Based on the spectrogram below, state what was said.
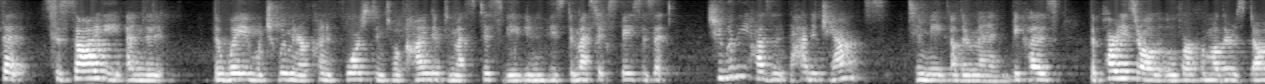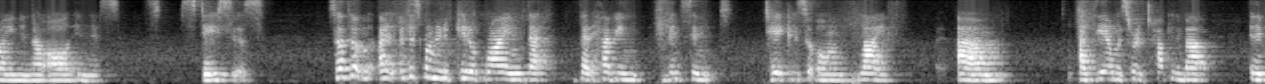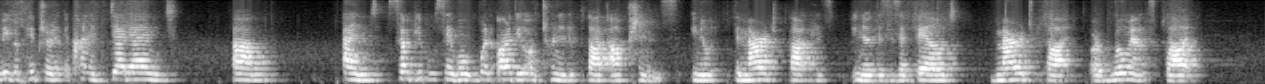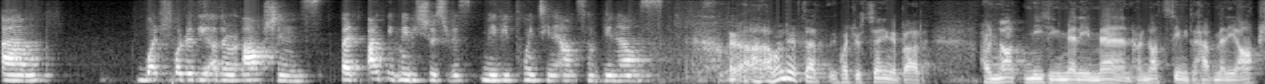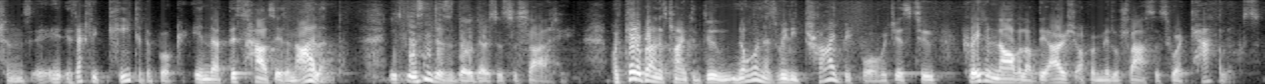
that society and the the way in which women are kind of forced into a kind of domesticity in these domestic spaces that she really hasn't had a chance to meet other men because the parties are all over, her mother is dying, and they're all in this stasis. So I thought I, I just wondered if Kate O'Brien that that having Vincent take his own life um, at the end was sort of talking about in a bigger picture a kind of dead end um, and some people say, well, what are the alternative plot options? You know, the marriage plot has, you know, this is a failed marriage plot or romance plot. Um, what what are the other options? But I think maybe she was sort of maybe pointing out something else. I wonder if that what you're saying about her not meeting many men, her not seeming to have many options, is actually key to the book in that this house is an island. It isn't as though there's a society. What Kate Brown is trying to do, no one has really tried before, which is to create a novel of the Irish upper middle classes who are Catholics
